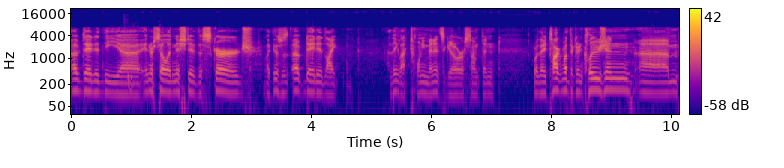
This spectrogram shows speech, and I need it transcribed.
updated the uh, Interstellar Initiative, the Scourge. Like this was updated like I think like 20 minutes ago or something, where they talk about the conclusion. Um,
